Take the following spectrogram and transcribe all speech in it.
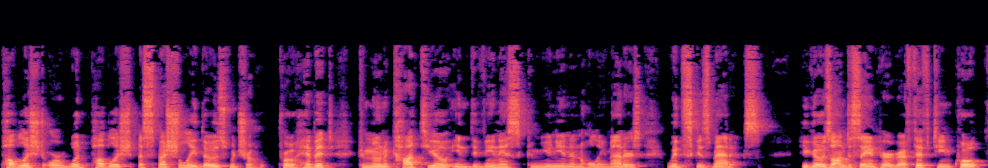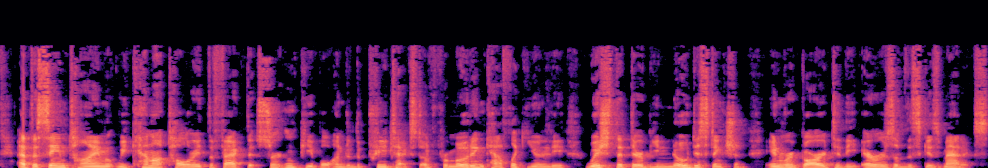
published or would publish, especially those which prohibit communicatio in divinis, communion in holy matters, with schismatics. He goes on to say in paragraph 15, quote, At the same time, we cannot tolerate the fact that certain people, under the pretext of promoting Catholic unity, wish that there be no distinction in regard to the errors of the schismatics.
